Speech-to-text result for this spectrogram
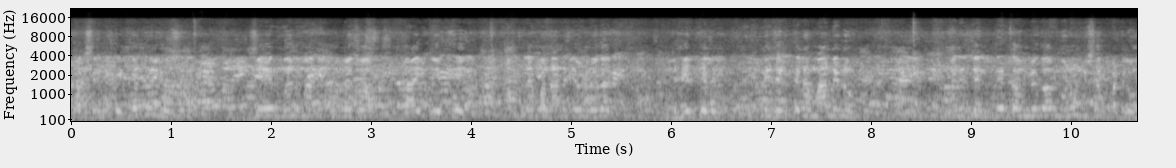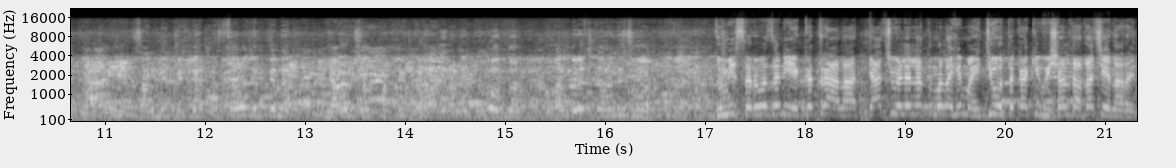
पक्षांनी एकत्र येऊन जे मनमानी उमेदवार काही नेते आपल्या मनाने जे उमेदवार जाहीर केले ते जनतेला मान्य नव्हते. आणि जनतेचा उमेदवार म्हणून विशाल पाटील होते. सांगली जिल्ह्यातील सर्व जनतेनं यावेळी विशाल पाटील मागे राहण्यात होतं आणि मिरजकरांनी सुरुवात तुम्ही सर्वजण एकत्र आला त्याच वेळेला तुम्हाला हे माहिती होतं का की विशाल दादाच येणार आहेत?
